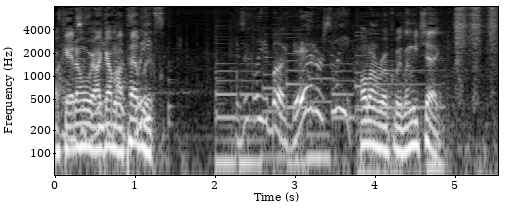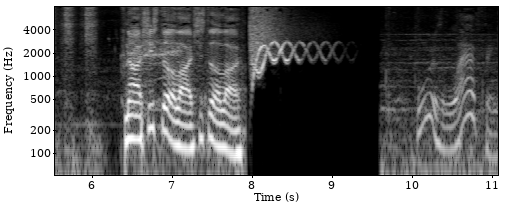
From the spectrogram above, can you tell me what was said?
okay, don't worry. I got my sleep? is this ladybug dead or asleep? Hold on real quick. Let me check. Nah, she's still alive. She's still alive. Who is laughing?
